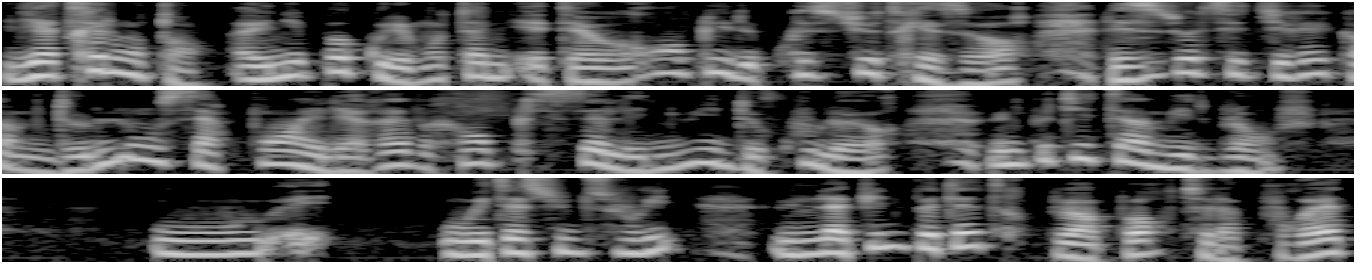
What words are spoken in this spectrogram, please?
Il y a très longtemps, à une époque où les montagnes étaient remplies de précieux trésors, les étoiles s'étiraient comme de longs serpents et les rêves remplissaient les nuits de couleurs. Une petite ermite blanche, ou, ou était-ce une souris? Une lapine peut-être? Peu importe, cela pourrait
